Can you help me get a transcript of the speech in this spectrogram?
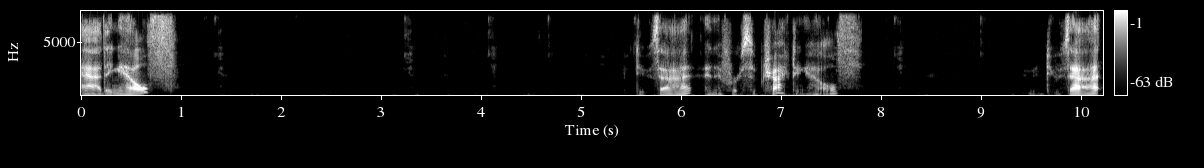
adding health, do that. And if we're subtracting health, we do that.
